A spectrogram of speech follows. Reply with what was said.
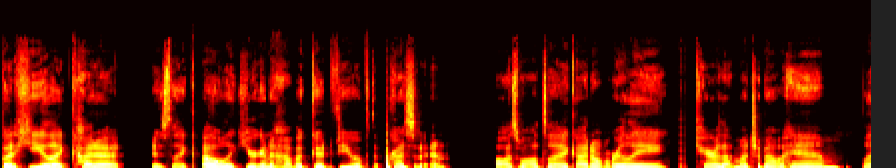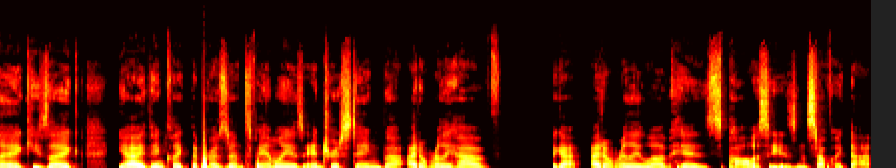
but he like kind of is like, "Oh, like you're going to have a good view of the president." Oswald's like, "I don't really care that much about him." Like he's like, "Yeah, I think like the president's family is interesting, but I don't really have like I, I don't really love his policies and stuff like that."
